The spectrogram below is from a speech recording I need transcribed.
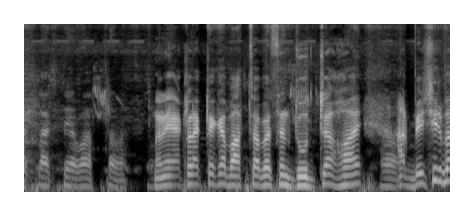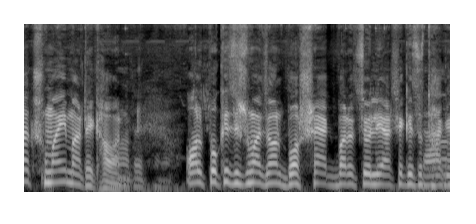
এক লাখ টাকা বাচ্চা মানে এক লাখ টাকা বাচ্চা বেচেন দুধটা হয় হ্যাঁ। আর বেশিরভাগ সময়ই মাঠে খাওয়ান। অল্প কিছু সময় যখন বর্ষা একবারে চলে আসে কিছু থাকে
